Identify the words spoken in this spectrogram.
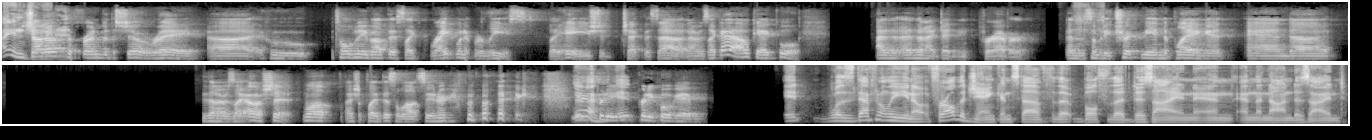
i Shout out it to friend of the show, Ray, uh, who told me about this like right when it released. Like, hey, you should check this out. And I was like, ah, okay, cool. And, and then I didn't forever. And then somebody tricked me into playing it, and uh, then I was like, oh shit. Well, I should play this a lot sooner. it's Yeah, pretty it- pretty cool game. it was definitely you know for all the jank and stuff the both the design and and the non-designed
